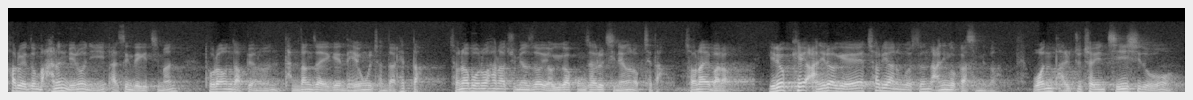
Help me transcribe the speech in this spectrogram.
하루에도 많은 민원이 발생되겠지만 돌아온 답변은 담당자에게 내용을 전달했다. 전화번호 하나 주면서 여기가 공사를 진행한 업체다. 전화해봐라. 이렇게 안일하게 처리하는 것은 아닌 것 같습니다. 원 발주처인 GEC도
